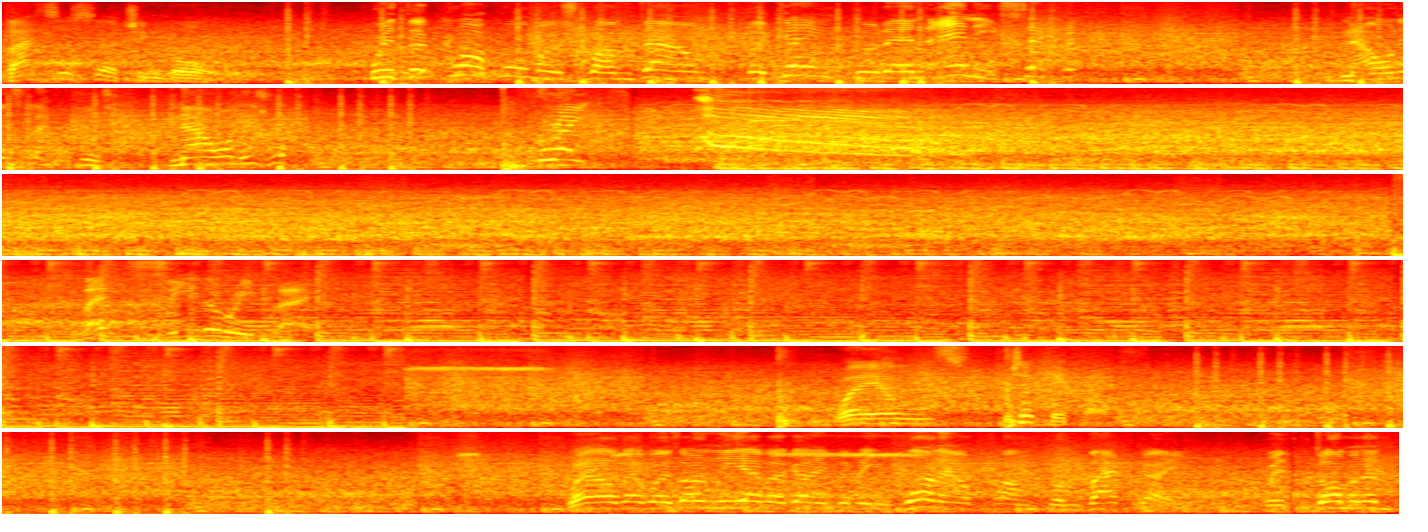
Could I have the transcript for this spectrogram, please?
That's a searching ball. With the clock almost run down, the game could end any second. Now on his left foot, now on his right. Great! Oh! Let's see the replay. To kick off. Well, there was only ever going to be one outcome from that game, with dominant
